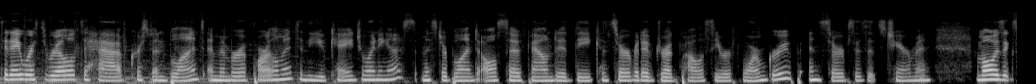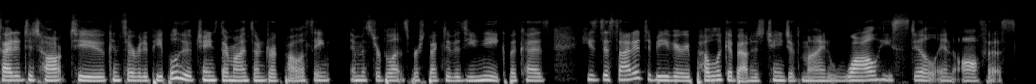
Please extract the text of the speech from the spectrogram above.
Today, we're thrilled to have Crispin Blunt, a member of parliament in the UK, joining us. Mr. Blunt also founded the Conservative Drug Policy Reform Group and serves as its chairman. I'm always excited to talk to conservative people who have changed their minds on drug policy. And Mr. Blunt's perspective is unique because he's decided to be very public about his change of mind while he's still in office.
